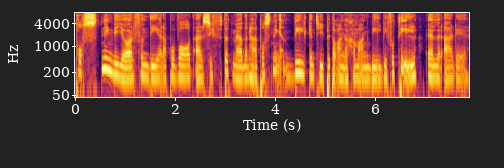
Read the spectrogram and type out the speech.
postning vi gör fundera på vad är syftet med den här postningen? Vilken typ av engagemang vill vi få till? Eller är det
